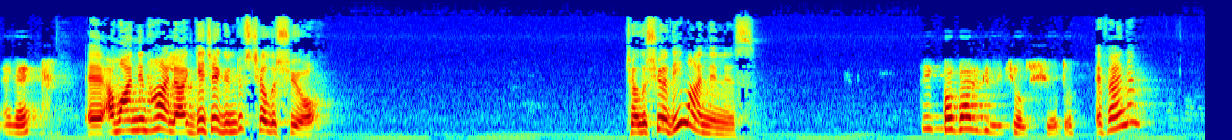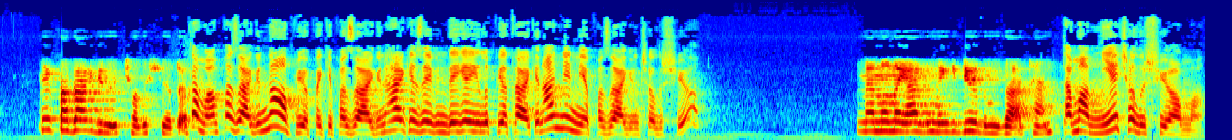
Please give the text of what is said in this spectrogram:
Evet. Ee, ama annen hala gece gündüz çalışıyor. Çalışıyor değil mi anneniz? Tek pazar günü çalışıyordu. Efendim? Tek pazar günü çalışıyordu. Tamam pazar günü ne yapıyor peki pazar günü? Herkes evinde yayılıp yatarken annen niye pazar günü çalışıyor? Ben ona yardıma gidiyordum zaten. Tamam niye çalışıyor ama?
